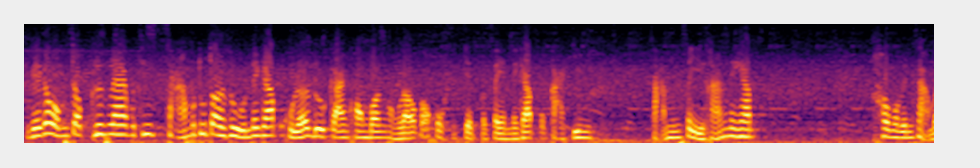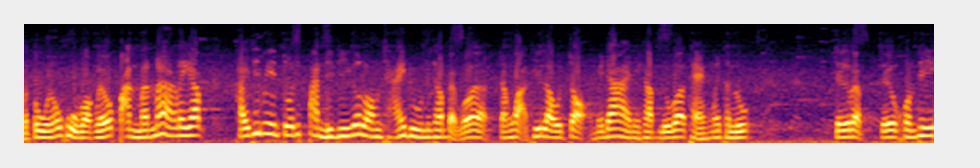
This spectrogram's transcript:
โอเคครับผมจบครึ่งแรกไปที่ 3 ประตูต่อศูนย์นะครับโอ้โหแล้วดูการครองบอลของเราก็ 67%นะครับโอกาสยิง3-4 ครั้งนะครับเข้ามาเป็น 3 ประตูนะโอ้โหบอกเลยว่าปั่นมันมากนะครับใครที่มีตัวที่ปั่นดีๆก็ลองใช้ดูนะครับ แบบว่าจังหวะที่เราเจาะไม่ได้นะครับ หรือว่าแทงไม่ทะลุ เจอแบบเจอคนที่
